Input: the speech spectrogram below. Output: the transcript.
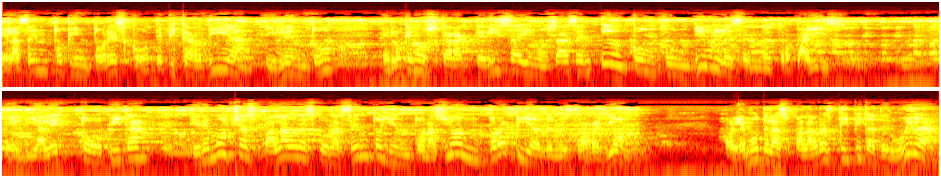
el acento pintoresco de picardía y lento es lo que nos caracteriza y nos hacen inconfundibles en nuestro país. El dialecto opita tiene muchas palabras con acento y entonación propias de nuestra región. Hablemos de las palabras típicas del Huila.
